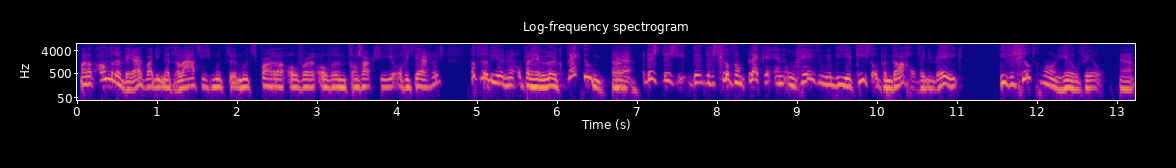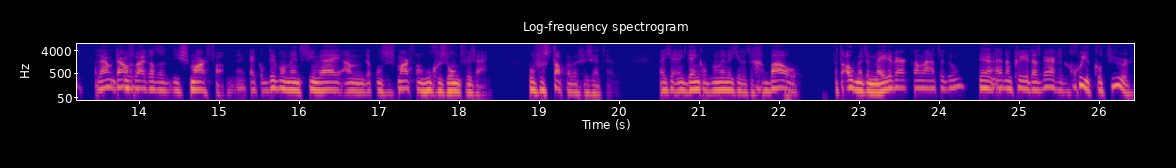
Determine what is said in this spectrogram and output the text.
Maar dat andere werk, waar hij met relaties moet, eh, moet sparren over, over een transactie of iets dergelijks, dat wil hij op een hele leuke plek doen. Ja. Dus, dus de, de verschil van plekken en omgevingen die je kiest op een dag of in een week, die verschilt gewoon heel veel. Ja. Daarom, daarom gebruik ik altijd die smartphone. Kijk, op dit moment zien wij aan de, onze smartphone hoe gezond we zijn. Hoeveel stappen we gezet hebben. Weet je, en ik denk op het moment dat je dat een gebouw dat ook met een medewerker kan laten doen, Ja. hè, dan kun je daadwerkelijk een goede cultuur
